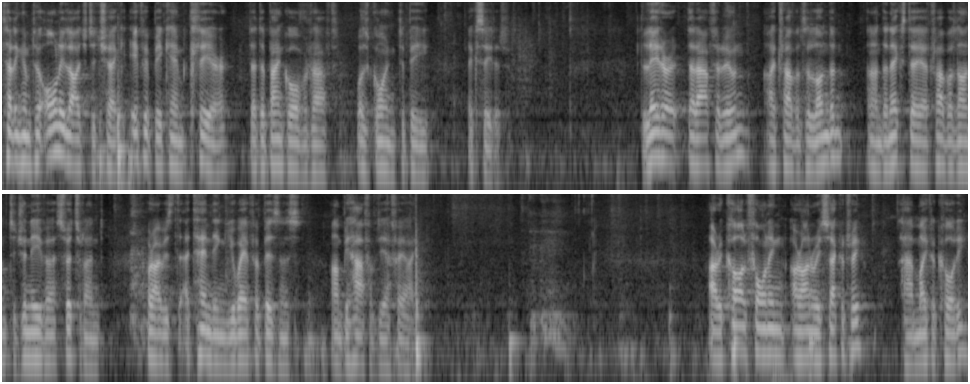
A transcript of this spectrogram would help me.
telling him to only lodge the cheque if it became clear that the bank overdraft was going to be exceeded. Later that afternoon, I travelled to London, and on the next day, I travelled on to Geneva, Switzerland, where I was attending UEFA business on behalf of the FAI. I recall phoning our Honorary Secretary, uh, Michael Cody,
